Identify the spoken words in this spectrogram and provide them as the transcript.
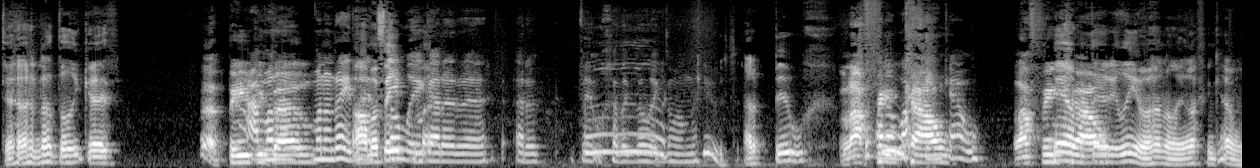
Dyna, na dyligaeth. Yeah, baby bell. Ma nhw'n reid net dolyg ar yr... Ar y buwch ar y dwi'n meddwl. Cute. Ar y bywch. Laughing cow. Laughing cow. Ie, mae Derry Lee o hwnnw i laughing cow.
